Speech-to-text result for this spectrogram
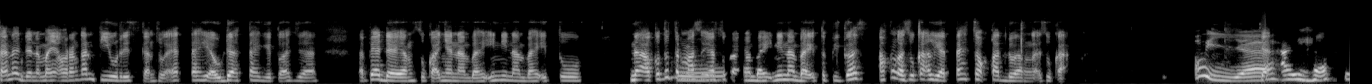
karena ada namanya orang kan purist kan suka eh, teh ya udah teh gitu aja tapi ada yang sukanya nambah ini nambah itu nah aku tuh termasuk yang Hmm. suka nambah ini nambah itu because aku nggak suka lihat teh coklat doang nggak suka oh iya kayak I have to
